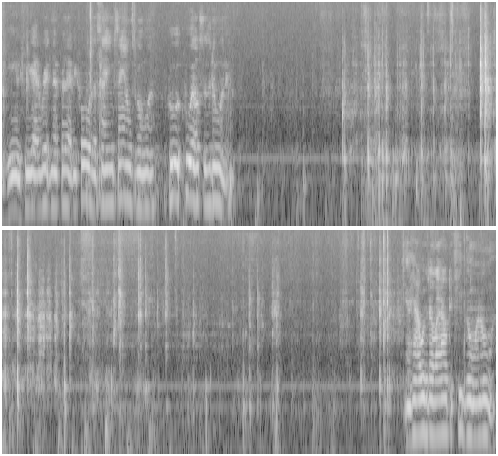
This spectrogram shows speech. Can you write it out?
Again, if you got written up for that before, the same sound's going. Who who else is doing it? And how is it allowed to keep going on?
